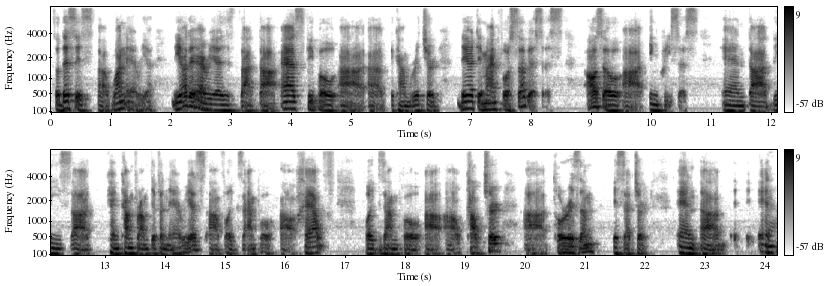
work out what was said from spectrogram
So this is uh, one area. The other area is that uh, as people uh, uh, become richer, their demand for services also uh, increases. And these can come from different areas. for example, health, for example, uh, uh, culture, uh, tourism, etc. And and yeah.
